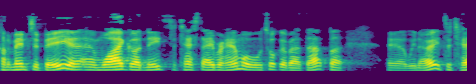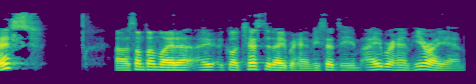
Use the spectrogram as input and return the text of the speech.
kind of meant to be and why God needs to test Abraham. Well, we'll talk about that, but uh, we know it's a test. Uh, sometime later, God tested Abraham. He said to him, Abraham, here I am.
